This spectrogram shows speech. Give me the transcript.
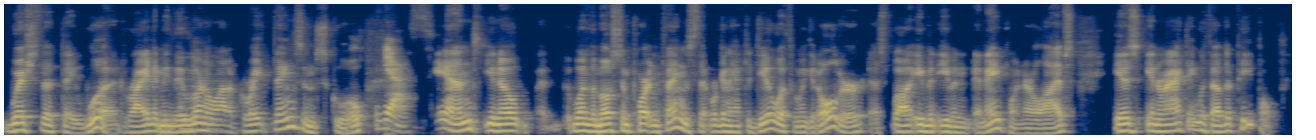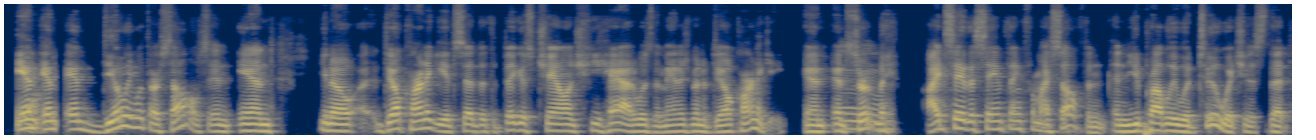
wish that they would right i mean they mm-hmm. learn a lot of great things in school yes and you know one of the most important things that we're going to have to deal with when we get older as well even even at any point in our lives is interacting with other people and yeah. and and dealing with ourselves and and you know dale carnegie had said that the biggest challenge he had was the management of dale carnegie and and mm. certainly i'd say the same thing for myself and and you probably would too which is that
